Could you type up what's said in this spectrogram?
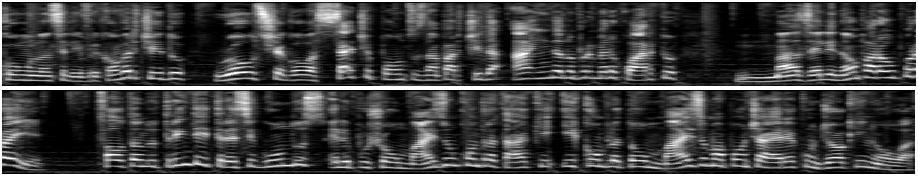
Com o um lance livre convertido, Rose chegou a 7 pontos na partida ainda no primeiro quarto, mas ele não parou por aí. Faltando 33 segundos, ele puxou mais um contra-ataque e completou mais uma ponte aérea com Joaquim Noah,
